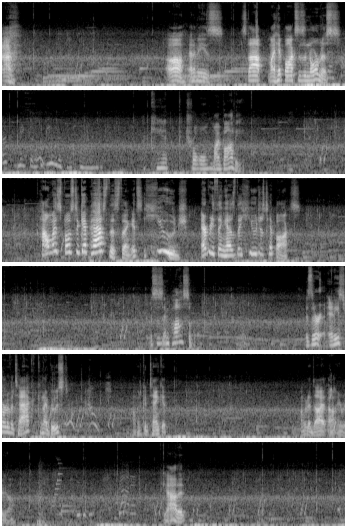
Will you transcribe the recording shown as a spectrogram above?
Ah! Oh, enemies! Stop! My hitbox is enormous! The harp makes a beautiful sound. I can't control my body. How am I supposed to get past this thing? It's huge! Everything has the hugest hitbox. This is impossible. Is there any sort of attack? Can I boost? Oh, we could tank it. I'm gonna die. Oh, here we go. Got it.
